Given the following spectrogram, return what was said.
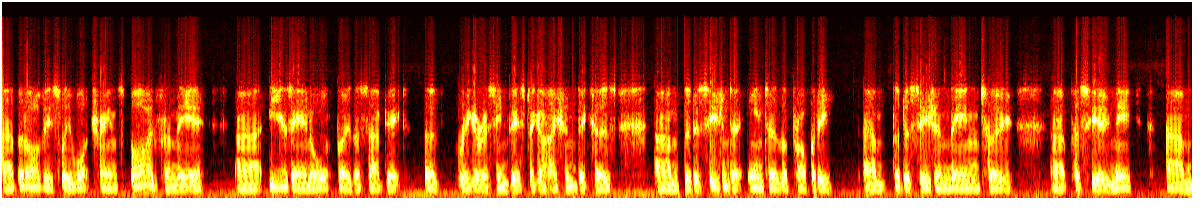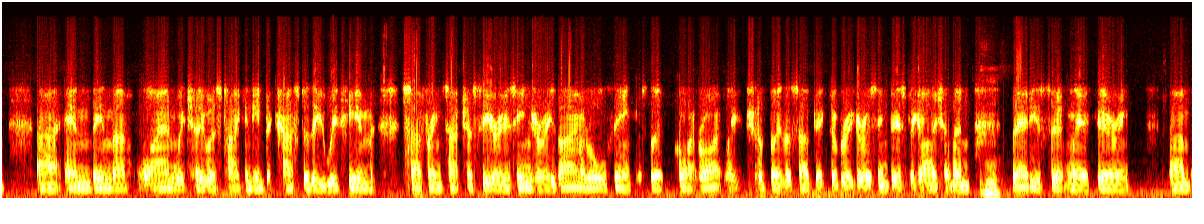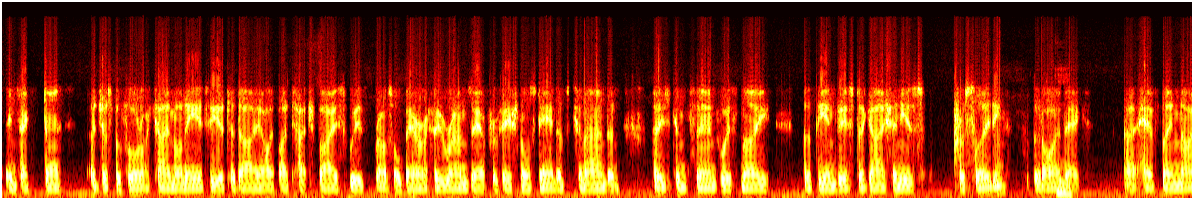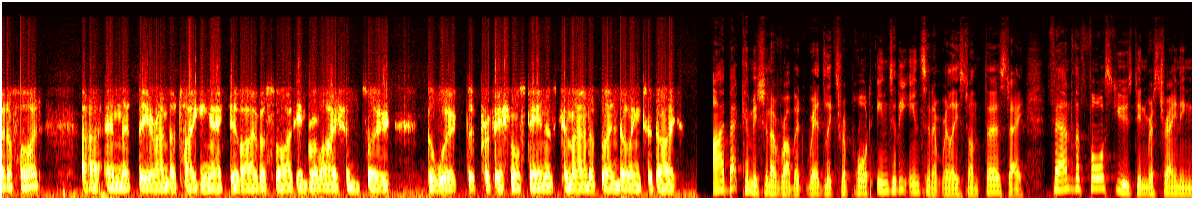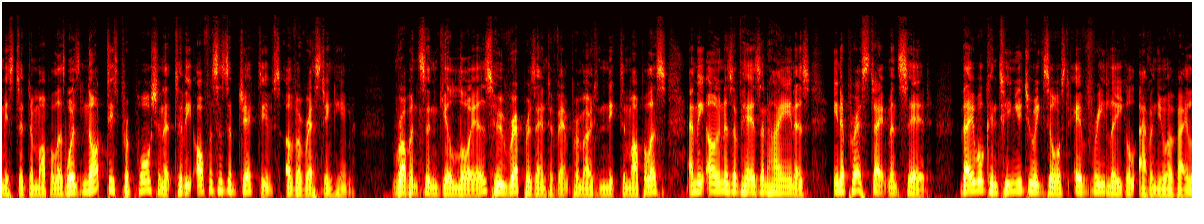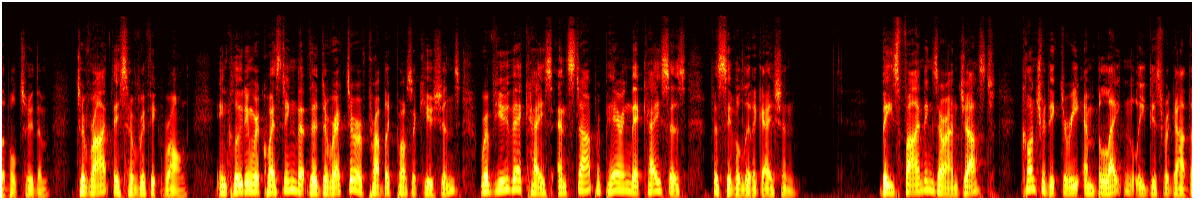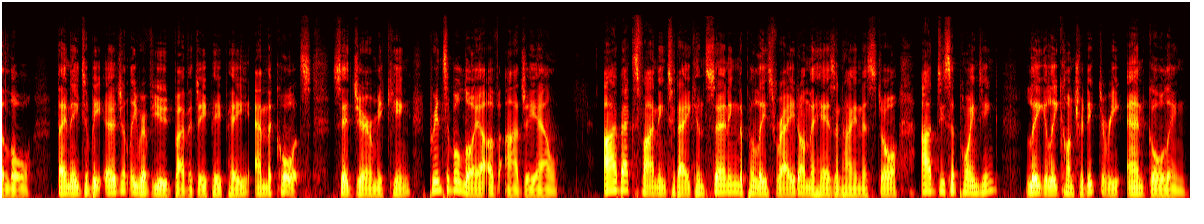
Uh, but obviously, what transpired from there uh, is and ought to be the subject of rigorous investigation because um, the decision to enter the property, um, the decision then to uh, pursue Nick, um, uh, and then the way in which he was taken into custody with him suffering such a serious injury, they are all things that quite rightly should be the subject of rigorous investigation, and mm. that is certainly occurring. Um, in fact, uh, just before I came on air to you today, I, I touched base with Russell Barrett, who runs our Professional Standards Command, and he's confirmed with me that the investigation is proceeding, that IBAC uh, have been notified. uh, and that they're undertaking active oversight in relation to the work that Professional Standards Command have been doing to date. IBAC Commissioner Robert Redlich's report into the incident released on Thursday found the force used in restraining Mr. Demopoulos was not disproportionate to the officer's objectives of arresting him. Robinson Gill lawyers, who represent event promoter Nick Demopoulos and the owners of Hares and Hyenas, in a press statement said they will continue to exhaust every legal avenue available to them to right this horrific wrong, including requesting that the Director of Public Prosecutions review their case and start preparing their cases for civil litigation. These findings are unjust, contradictory, and blatantly disregard the law. They need to be urgently reviewed by the DPP and the courts, said Jeremy King, principal lawyer of RGL. IBAC's finding today concerning the police raid on the Hares and Hyenas store are disappointing, legally contradictory, and galling.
